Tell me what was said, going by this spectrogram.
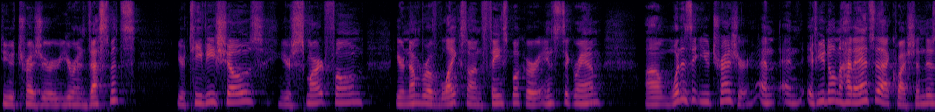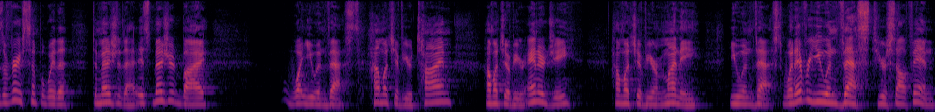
Do you treasure your investments, your TV shows, your smartphone, your number of likes on Facebook or Instagram? Um, what is it you treasure? And, and if you don't know how to answer that question, there's a very simple way to, to measure that. It's measured by what you invest. How much of your time, how much of your energy, how much of your money you invest. Whatever you invest yourself in,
